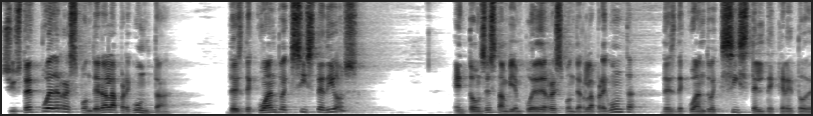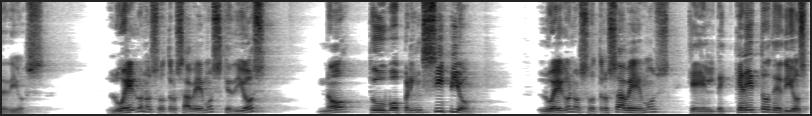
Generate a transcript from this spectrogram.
Si usted puede responder a la pregunta, ¿desde cuándo existe Dios? Entonces también puede responder la pregunta, ¿desde cuándo existe el decreto de Dios? Luego nosotros sabemos que Dios no tuvo principio. Luego nosotros sabemos que el decreto de Dios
